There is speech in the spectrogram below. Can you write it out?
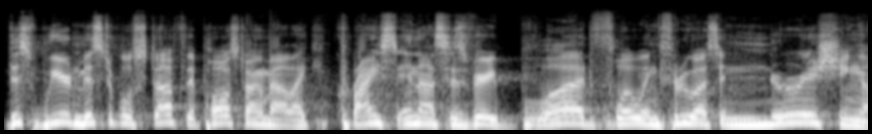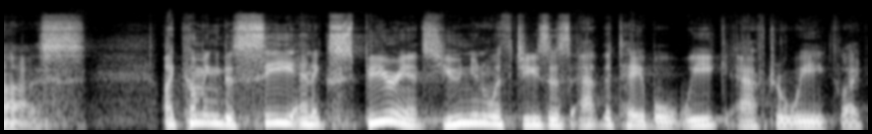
this weird mystical stuff that Paul's talking about, like Christ in us, his very blood flowing through us and nourishing us, like coming to see and experience union with Jesus at the table week after week, like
